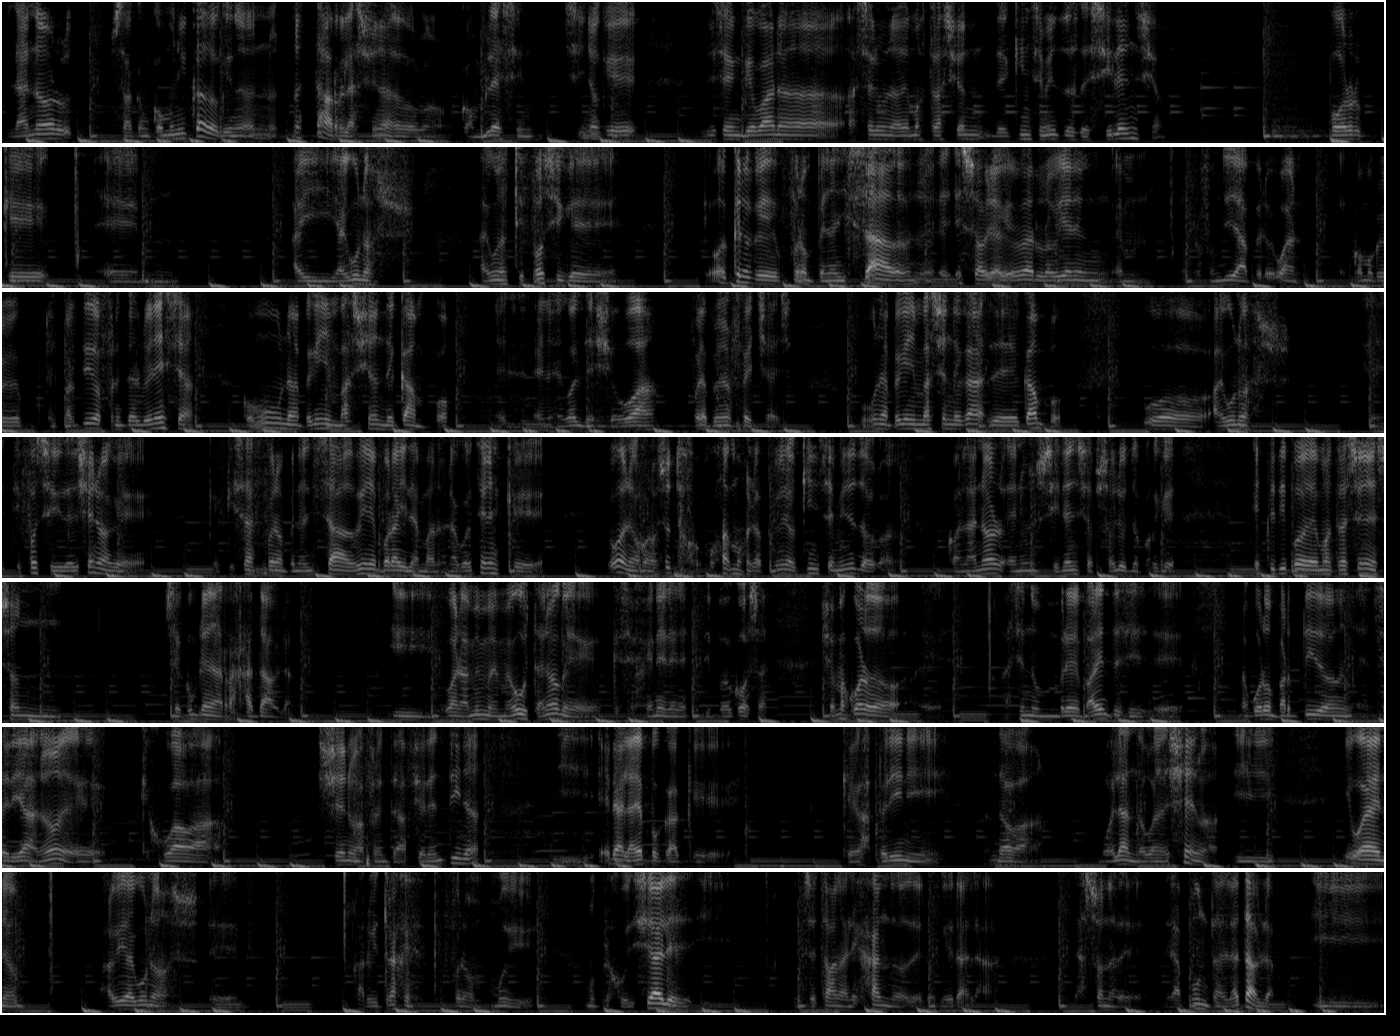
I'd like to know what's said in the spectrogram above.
la NOR saca un comunicado que no, está relacionado con, Blessing, sino que dicen que van a hacer una demostración de 15 minutos de silencio porque eh, hay algunos algunos tifosi que, creo que fueron penalizados eso habría que verlo bien en, en profundidad pero bueno como que el partido frente al Venecia como una pequeña invasión de campo en el gol de Yeguá, fue la primera fecha eso. Hubo una pequeña invasión de, campo, hubo algunos eh, tifosi del Genoa que, quizás fueron penalizados, viene por ahí la mano. La cuestión es que, bueno, nosotros jugamos los primeros 15 minutos con, con la NOR en un silencio absoluto, porque este tipo de demostraciones son se cumplen a rajatabla. Y bueno, a mí me, gusta que, se generen este tipo de cosas. Yo me acuerdo, eh, haciendo un breve paréntesis, eh, me acuerdo un partido en, Serie A. Eh, que jugaba lleno frente a Fiorentina y era la época que, que Gasperini andaba volando con el Genoa y bueno, había algunos arbitrajes que fueron muy, muy perjudiciales y, nos estaban alejando de lo que era la, zona de, la punta de la tabla. Y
